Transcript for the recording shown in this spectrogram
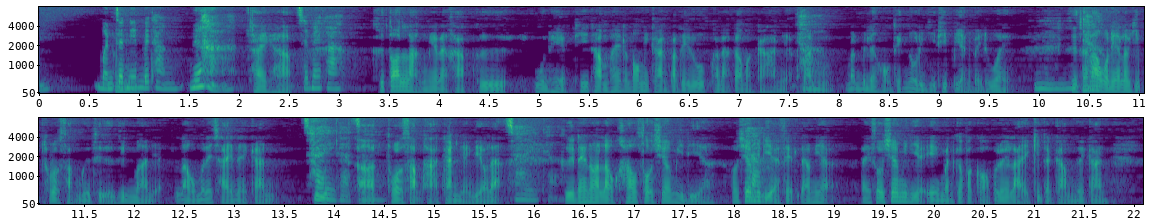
เหมือนจะอืมเน้นไปทางเนื้อหาใช่ครับใช่ไหมคะคือตอนหลังเนี่ยนะครับคือมูลเหตุที่ทำให้เราต้องมีการปฏิรูปคณะกรรมการเนี่ยค่ะมันมันเป็นเรื่องของเทคโนโลยีที่เปลี่ยนไปด้วยมคือถ้าะเราวันนี้เราหยิบโทรศัพท์มือถือขึ้นมาเนี่ยเราไม่ได้ใช้ในการใช่ค่ะเอ่อใช่โทรศัพท์หากันอย่างเดียวแล้วใช่ค่ะคือแน่นอนเราเข้าโซเชียลมีเดียโซเชียลค่ะมีเดียเสร็จแล้วเนี่ยในโซเชียลมีเดียเองมันก็ประกอบไปด้วยหลายกิจกรรมด้วยกัน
